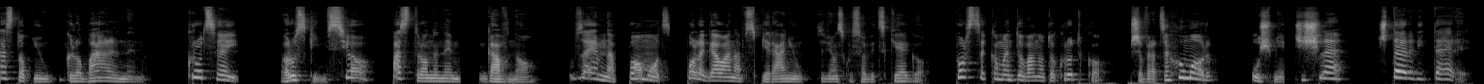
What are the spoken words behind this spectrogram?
na stopniu globalnym. Krócej, ruskim wsio, pastronnym gawno. Wzajemna pomoc polegała na wspieraniu Związku Sowieckiego. W Polsce komentowano to krótko. Przywraca humor, uśmiech ci śle, cztery litery.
